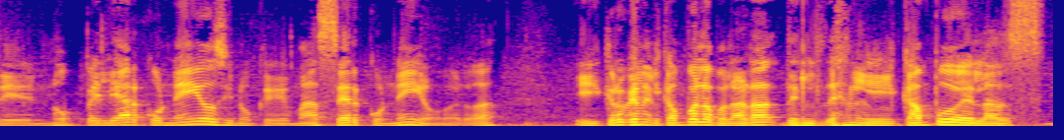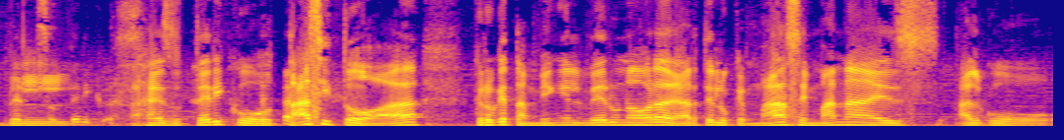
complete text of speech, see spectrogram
de no pelear con ellos, sino que más ser con ellos, ¿verdad? Y creo que en el campo de la palabra, del, en el campo de las del ajá, esotérico, tácito, creo que también el ver una obra de arte lo que más emana es algo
